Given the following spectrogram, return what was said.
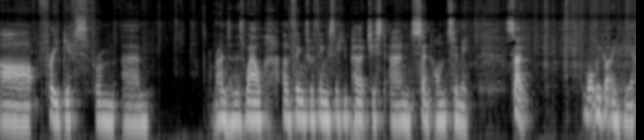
are free gifts from um, Brandon as well. Other things were things that he purchased and sent on to me. So, what we got in here?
